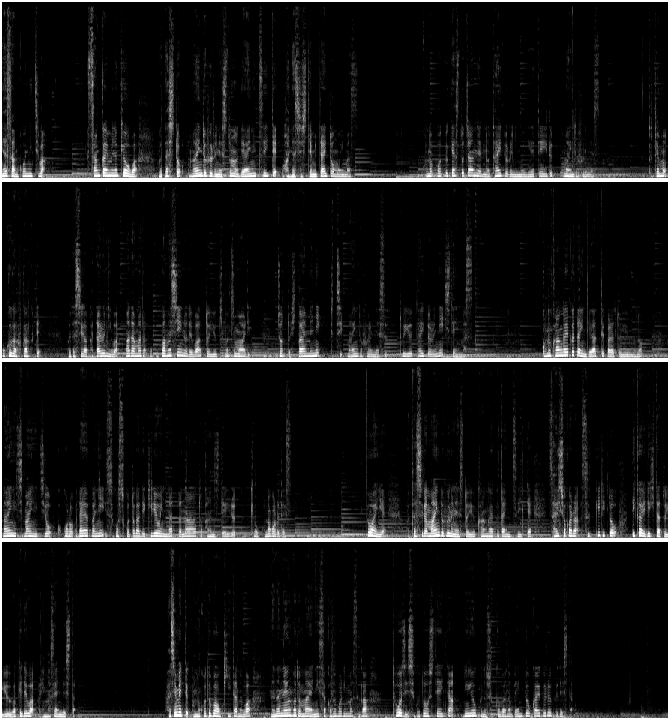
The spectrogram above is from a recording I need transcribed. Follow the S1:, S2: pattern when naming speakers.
S1: 皆さんこんにちは。3回目の今日は私とマインドフルネスとの出会いについてお話ししてみたいと思います。このポッドキャストチャンネルのタイトルにも入れているマインドフルネス。とても奥が深くて私が語るにはまだまだおこがましいのではという気持ちもありちょっと控えめにプチマインドフルネスというタイトルにしています。この考え方に出会ってからというもの毎日毎日を心穏やかに過ごすことができるようになったなぁと感じている今日この頃です。とはいえ私がマインドフルネスという考え方について最初からすっきりと理解できたというわけではありませんでした初めてこの言葉を聞いたのは7年ほど前に遡りますが当時仕事をしていたニューヨークの職場の勉強会グループでした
